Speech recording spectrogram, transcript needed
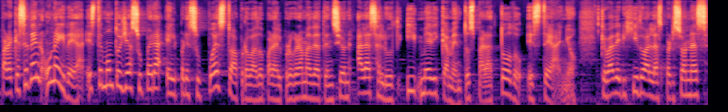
Para que se den una idea, este monto ya supera el presupuesto aprobado para el programa de atención a la salud y medicamentos para todo este año, que va dirigido a las personas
